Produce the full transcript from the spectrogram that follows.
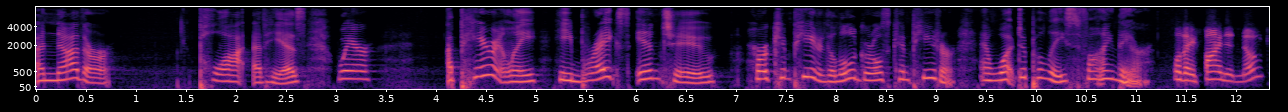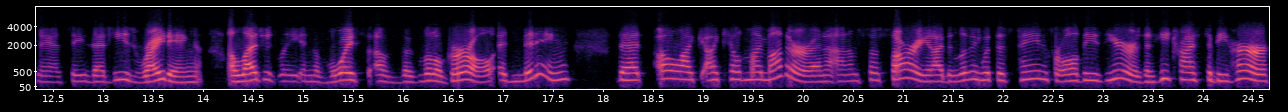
another plot of his where apparently he breaks into her computer, the little girl's computer. And what do police find there? Well, they find a note, Nancy, that he's writing allegedly in the voice of the little girl, admitting that, oh, I, I killed my mother and, and I'm so sorry. And I've been living with this pain for all these years. And he tries to be her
